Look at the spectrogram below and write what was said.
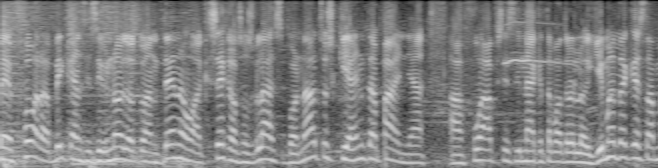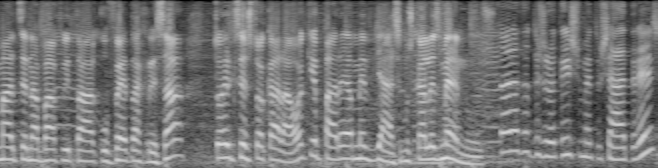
φόρα μπήκαν στη συγνότητα του αντένα ο αξέχαστος Βλάσης Μπονάτσος και η Ανίτα Πάνια. Αφού άφησε στην άκρη τα παντρολογήματα και σταμάτησε να μπάφει τα κουφέτα χρυσά, το έριξε στο καραόκε παρέα με διάσημους καλεσμένους. Τώρα θα τους ρωτήσουμε τους άντρες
